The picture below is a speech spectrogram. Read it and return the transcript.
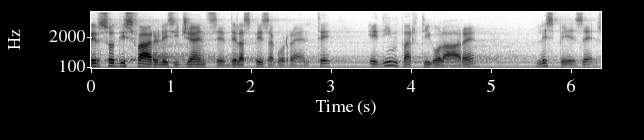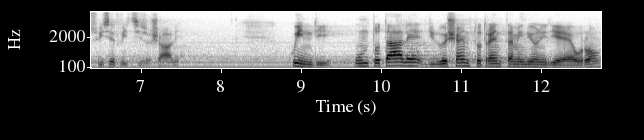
per soddisfare le esigenze della spesa corrente ed in particolare le spese sui servizi sociali. Quindi un totale di 230 milioni di euro,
